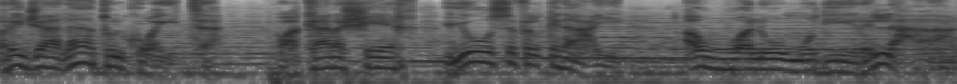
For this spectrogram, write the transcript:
رجالات الكويت. وكان الشيخ يوسف القناعي أول مدير لها.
